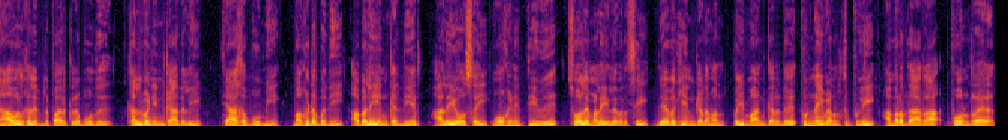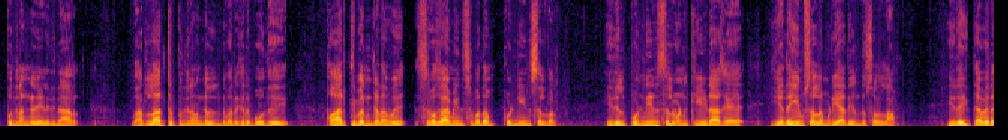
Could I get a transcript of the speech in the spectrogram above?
நாவல்கள் என்று பார்க்கிற போது கல்வனின் காதலி தியாகபூமி மகுடபதி அபலையின் கண்ணீர் அலையோசை மோகினித்தீவு சோலைமலை இளவரசி தேவகியின் கணவன் பொய்மான் கரடு புன்னை வனத்து புலி அமரதாரா போன்ற புதினங்கள் எழுதினார். வரலாற்று புதினங்கள் என்று வருகிற போது பார்த்திபன் கனவு சிவகாமியின் சபதம் பொன்னியின் செல்வன். இதில் பொன்னியின் செல்வனுக்கு ஈடாக எதையும் சொல்ல முடியாது என்று சொல்லலாம். இதை தவிர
